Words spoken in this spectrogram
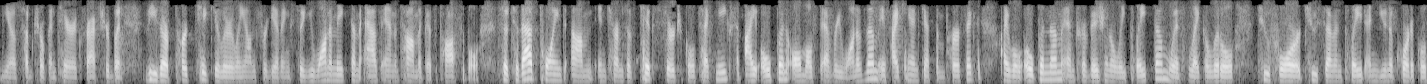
you know subtrochanteric fracture, but these are particularly unforgiving. So you want to make them as anatomic as possible. So to that point, um, in terms of tips, surgical techniques, I open almost every one of them. If I can't get them perfect, I will open them and provisionally plate them with like a little 2-4, 2-7 plate and unicortical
